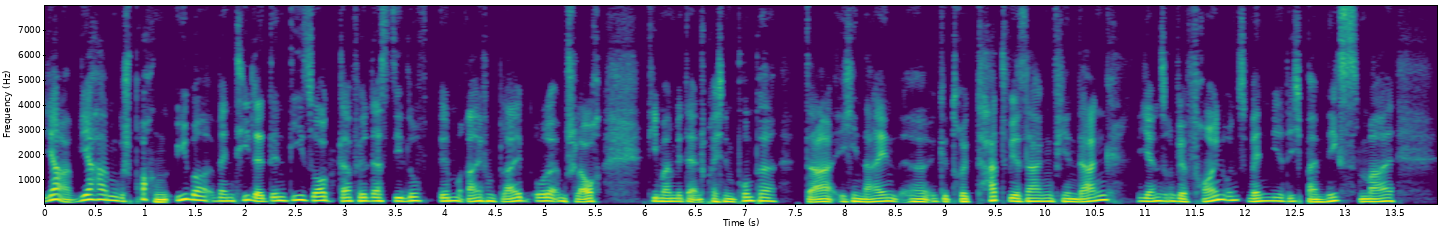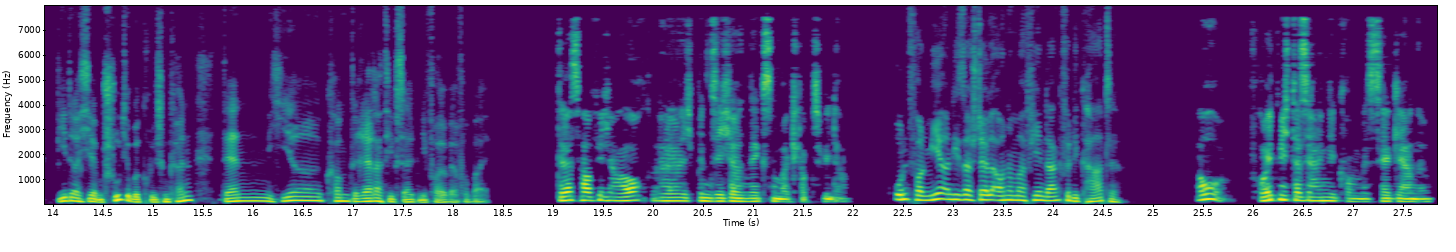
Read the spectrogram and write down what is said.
Ja, wir haben gesprochen über Ventile, denn die sorgen dafür, dass die Luft im Reifen bleibt oder im Schlauch, die man mit der entsprechenden Pumpe da hinein äh, hat. Wir sagen vielen Dank, Jens, und wir freuen uns, wenn wir dich beim nächsten Mal wieder hier im Studio begrüßen können, denn hier kommt relativ selten die Feuerwehr vorbei. Das hoffe ich auch. Äh, ich bin sicher, nächstes Mal klappt es wieder. Und von mir an dieser Stelle auch nochmal vielen Dank für die Karte. Oh, freut mich, dass ihr angekommen ist. Sehr gerne.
